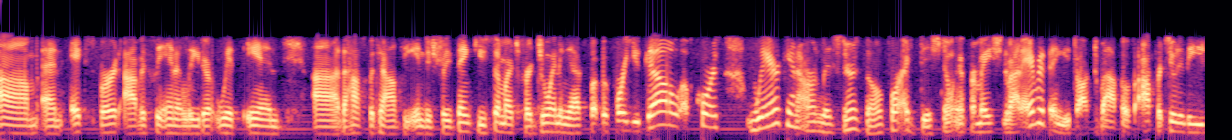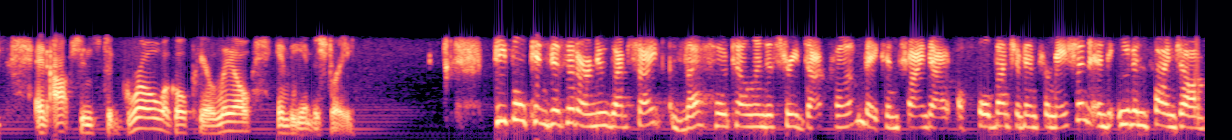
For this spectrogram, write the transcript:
um, an expert, obviously, and a leader within uh, the hospitality industry. Thank you so much for joining us. But before you go, of course, where can our listeners go for additional information about everything you talked about, those opportunities and options to grow or go parallel in the industry? People can visit our new website, thehotelindustry.com. They can find out a whole bunch of information and even find jobs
